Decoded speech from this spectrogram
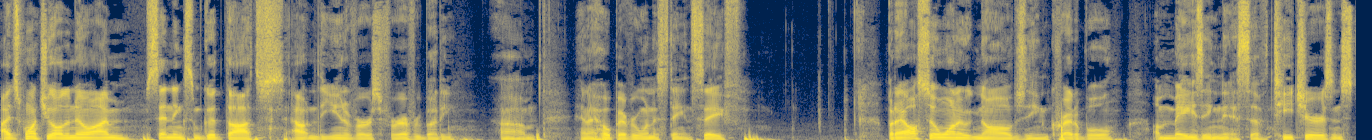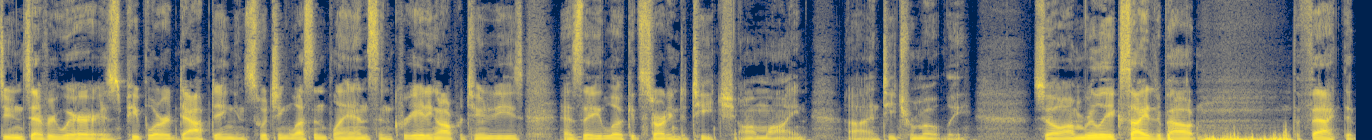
I just want you all to know I'm sending some good thoughts out into the universe for everybody, um, and I hope everyone is staying safe. But I also want to acknowledge the incredible amazingness of teachers and students everywhere as people are adapting and switching lesson plans and creating opportunities as they look at starting to teach online uh, and teach remotely. So I'm really excited about fact that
